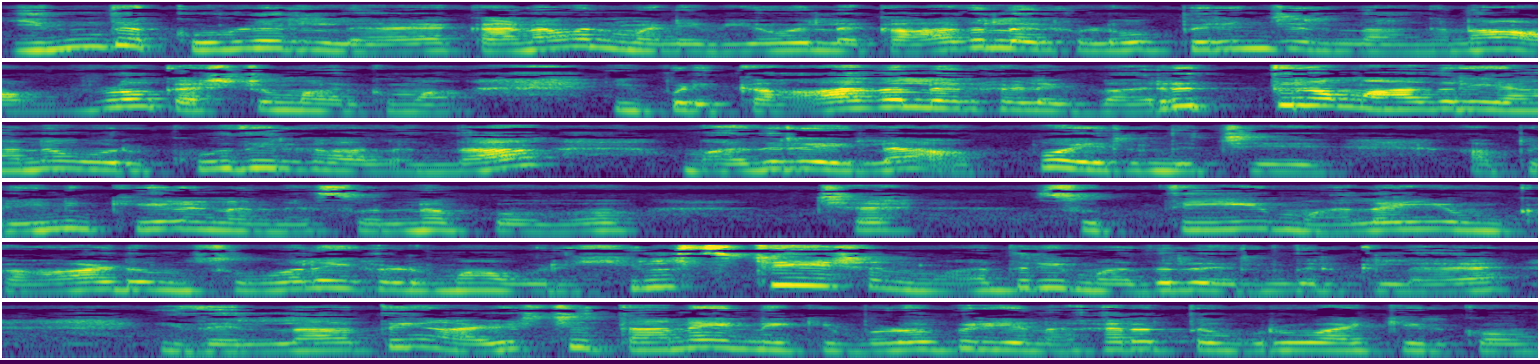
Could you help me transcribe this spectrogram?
இந்த குளிர்ல கணவன் மனைவியோ இல்ல காதலர்களோ பிரிஞ்சிருந்தாங்கன்னா அவ்வளோ கஷ்டமா இருக்குமா? இப்படி காதலர்களை வருத்துற மாதிரியான ஒரு குதிர்காலம் தான் மதுரையில அப்போ இருந்துச்சு. அப்படின்னு கீரன் அண்ணன் சொன்னப்போ சே சுத்தி மலையும் காடும் சோலைகளுமா ஒரு ஹில் ஸ்டேஷன் மாதிரி மதுரை இருந்திருக்குல்ல? இது எல்லாத்தையும் அழிச்சு தானே இன்னைக்கு இவ்வளோ பெரிய நகரத்தை உருவாக்கியிருக்கோம்.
